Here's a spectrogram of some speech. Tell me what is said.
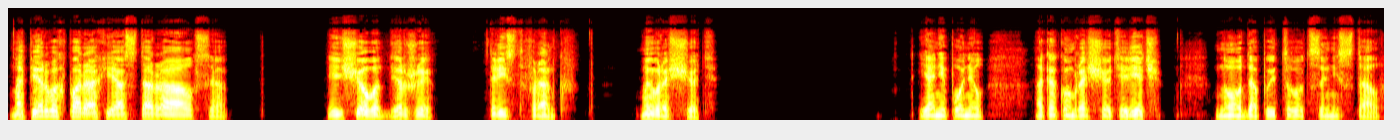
На первых порах я старался. И еще вот, держи, триста франков. Мы в расчете. Я не понял, о каком расчете речь, но допытываться не стал.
